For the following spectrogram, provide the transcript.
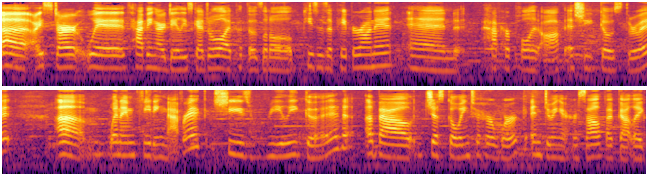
Uh, I start with having our daily schedule. I put those little pieces of paper on it and have her pull it off as she goes through it. Um, when I'm feeding Maverick, she's really good about just going to her work and doing it herself. I've got like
